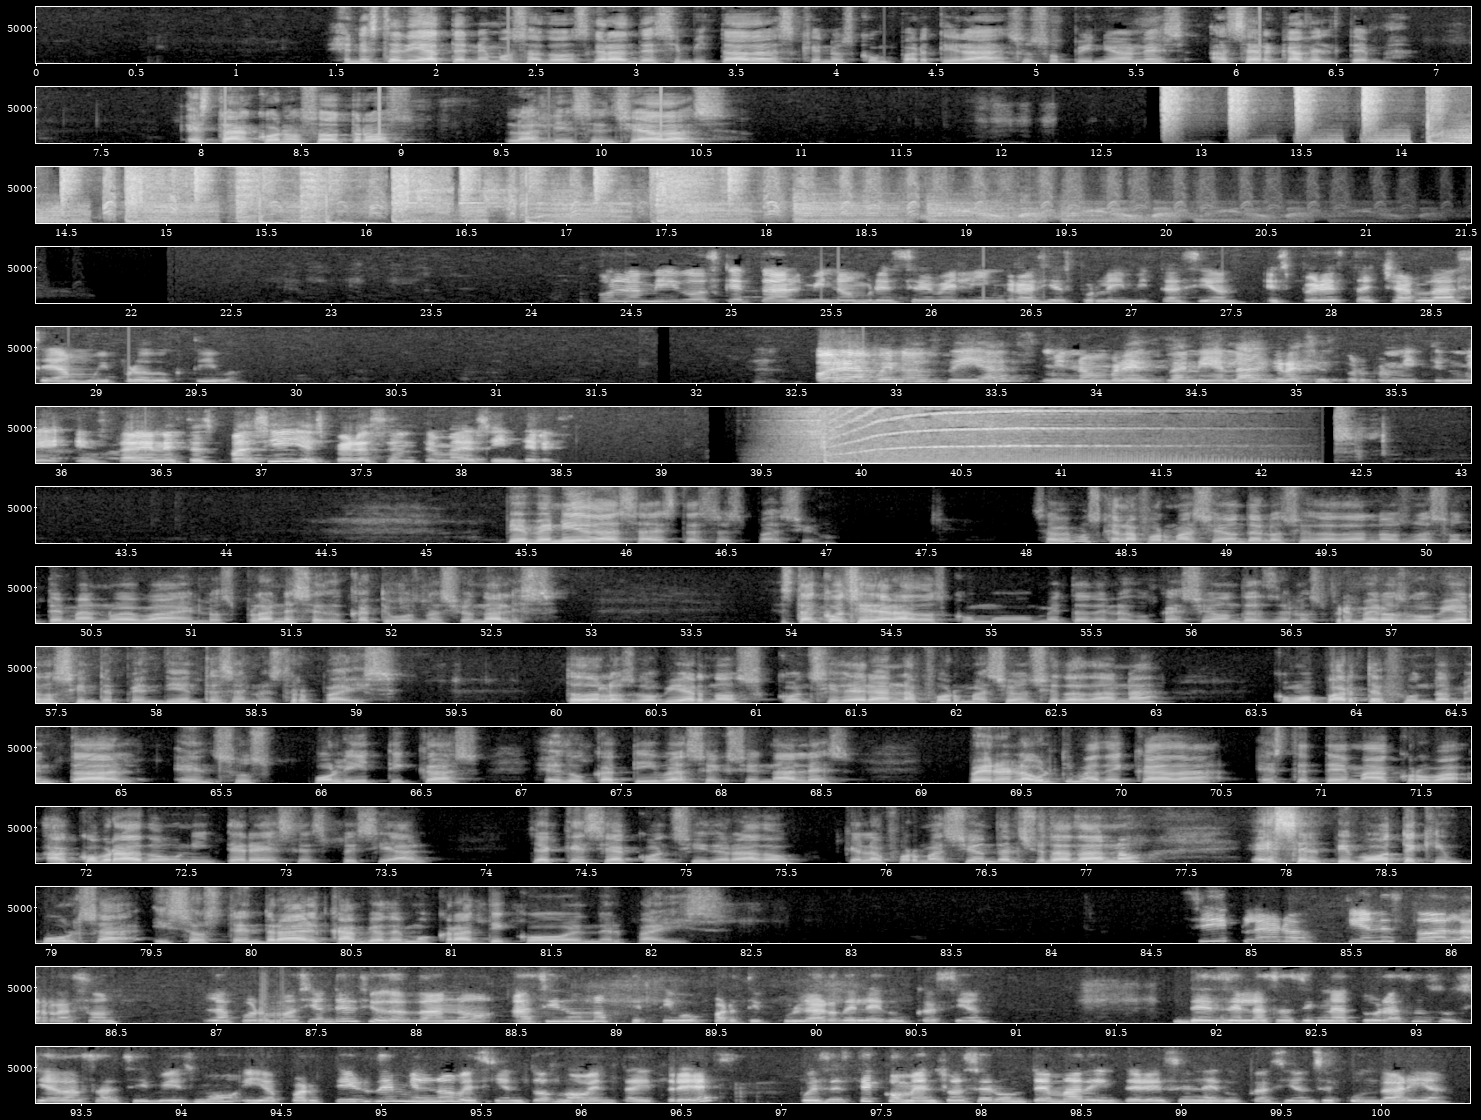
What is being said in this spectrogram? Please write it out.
En este día tenemos a dos grandes invitadas que nos compartirán sus opiniones acerca del tema. Están con nosotros las licenciadas Hola amigos, ¿qué tal? Mi nombre es Evelyn, gracias por la invitación. Espero esta charla sea muy productiva. Hola, buenos días. Mi nombre es Daniela. Gracias por permitirme estar en este espacio y espero sea un tema de su interés. Bienvenidas a este su espacio. Sabemos que la formación de los ciudadanos no es un tema nuevo en los planes educativos nacionales. Están considerados como meta de la educación desde los primeros gobiernos independientes en nuestro país. Todos los gobiernos consideran la formación ciudadana como parte fundamental en sus políticas educativas seccionales, pero en la última década este tema ha, cobrado un interés especial, ya que se ha considerado que la formación del ciudadano es el pivote que impulsa y sostendrá el cambio democrático en el país. Sí, claro, tienes toda la razón. La formación del ciudadano ha sido un objetivo particular de la educación. Desde las asignaturas asociadas al civismo y a partir de 1993, pues este comenzó a ser un tema de interés en la educación secundaria.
